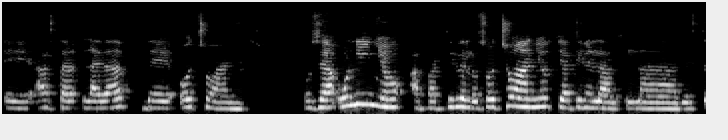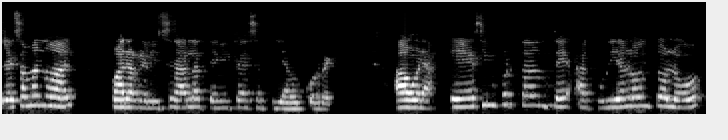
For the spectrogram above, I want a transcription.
eh, hasta la edad de 8 años. O sea, un niño a partir de los 8 años ya tiene la, la destreza manual para realizar la técnica de cepillado correcta. Ahora, es importante acudir al odontólogo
